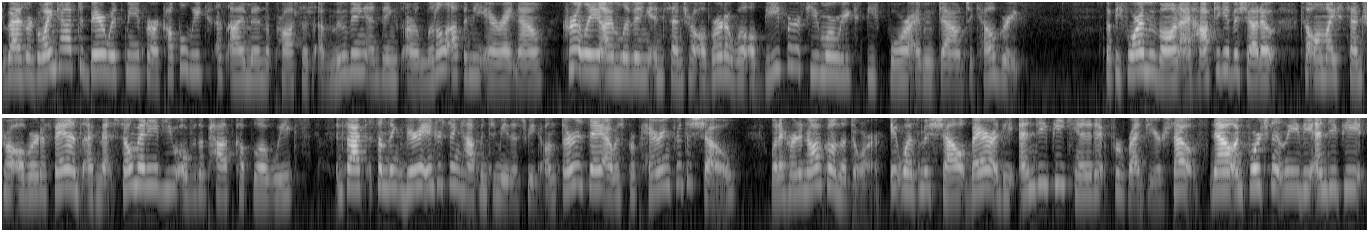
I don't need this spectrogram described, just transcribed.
You guys are going to have to bear with me for a couple weeks as I'm in the process of moving and things are a little up in the air right now. Currently, I'm living in central Alberta, where I'll be for a few more weeks before I move down to Calgary. But before I move on, I have to give a shout out to all my Central Alberta fans. I've met so many of you over the past couple of weeks. In fact, something very interesting happened to me this week. On Thursday, I was preparing for the show when I heard a knock on the door. It was Michelle Baer, the NDP candidate for Red Deer South. Now, unfortunately, the NDP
